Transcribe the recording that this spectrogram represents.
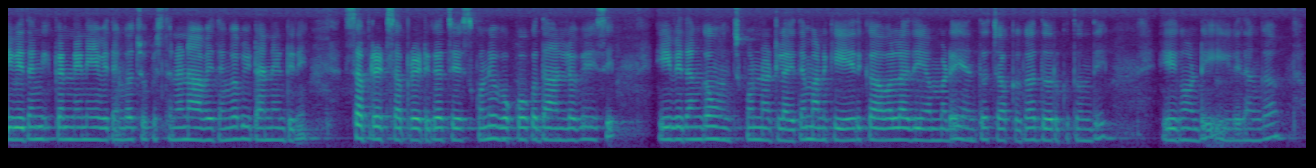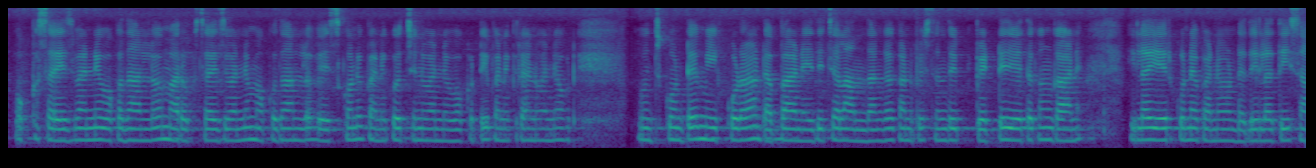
ఈ విధంగా ఇక్కడ నేను ఏ విధంగా చూపిస్తున్నాను ఆ విధంగా వీటన్నింటిని సపరేట్ సపరేట్గా చేసుకొని ఒక్కొక్క దానిలో వేసి ఈ విధంగా ఉంచుకున్నట్లయితే మనకి ఏది కావాలో అది ఎమ్మడే ఎంతో చక్కగా దొరుకుతుంది. ఇదిగోండి ఈ విధంగా ఒక్క సైజు అన్నీ ఒక దానిలో మరొక సైజు అన్నీ దానిలో వేసుకొని పనికి వచ్చినవన్నీ ఒకటి పనికిరానివన్నీ ఒకటి ఉంచుకుంటే మీకు కూడా డబ్బా అనేది చాలా అందంగా కనిపిస్తుంది. పెట్టి కానీ ఇలా ఏరుకునే పని ఉండదు. ఇలా తీసా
